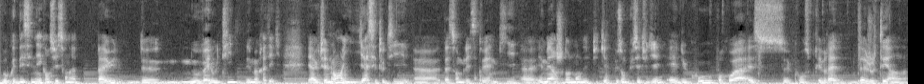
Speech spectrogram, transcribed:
beaucoup de décennies qu'en Suisse, on n'a pas eu de nouvel outil démocratique. Et actuellement, il y a cet outil euh, d'assemblée citoyenne qui euh, émerge dans le monde et qui est de plus en plus étudié. Et du coup, pourquoi est-ce qu'on se priverait d'ajouter un,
